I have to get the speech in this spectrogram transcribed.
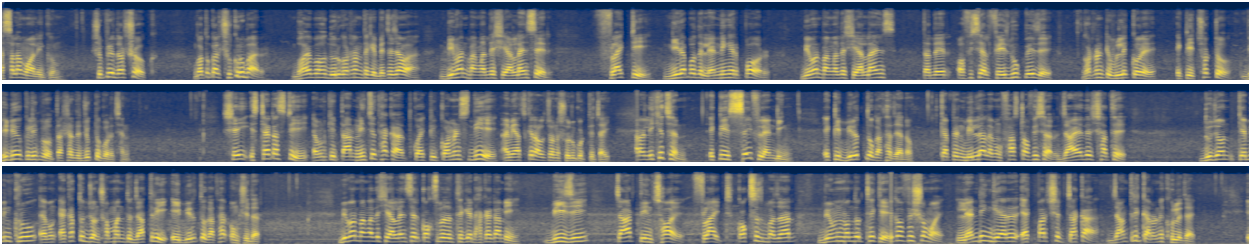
আসসালামু আলাইকুম। সুপ্রিয় দর্শক, গতকাল শুক্রবার ভয়াবহ দুর্ঘটনা থেকে বেঁচে যাওয়া বিমান বাংলাদেশ এয়ারলাইন্সের ফ্লাইটটি নিরাপদে ল্যান্ডিংয়ের পর বিমান বাংলাদেশ এয়ারলাইন্স তাদের অফিসিয়াল ফেসবুক পেজে ঘটনাটি উল্লেখ করে একটি ছোট্ট ভিডিও ক্লিপও তার সাথে যুক্ত করেছেন। সেই স্ট্যাটাসটি এমনকি তার নিচে থাকা কয়েকটি কমেন্টস দিয়ে আমি আজকের আলোচনা শুরু করতে চাই। তারা লিখেছেন, একটি সেফ ল্যান্ডিং একটি বীরত্ব গাথা যেন। ক্যাপ্টেন বিল্লাল এবং ফার্স্ট অফিসার জায়েদের সাথে দুজন কেবিন ক্রু এবং একাত্তর জন সম্মানিত যাত্রী এই বীরত্ব গাথার অংশীদার। বিমান বাংলাদেশ এয়ারলাইন্সের কক্সবাজার থেকে ঢাকাগামী বিজি চার তিন ছয় ফ্লাইট কক্সবাজার বিমানবন্দর থেকে টেক অফের সময় ল্যান্ডিং গিয়ারের এক পার্শ্বের চাকা যান্ত্রিক কারণে খুলে যায়।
